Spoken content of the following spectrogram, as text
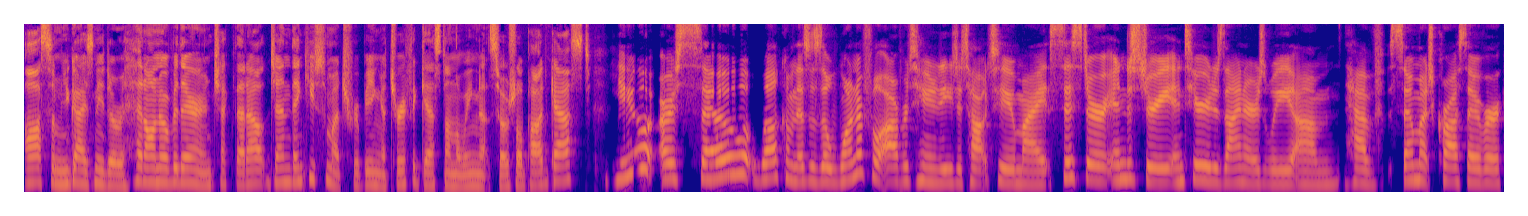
Awesome. You guys need to head on over there and check that out. Jen, thank you so much for being a terrific guest on the Wingnut Social podcast. You are so welcome. This is a wonderful opportunity to talk to my sister industry interior designers. We um, have so much crossover.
